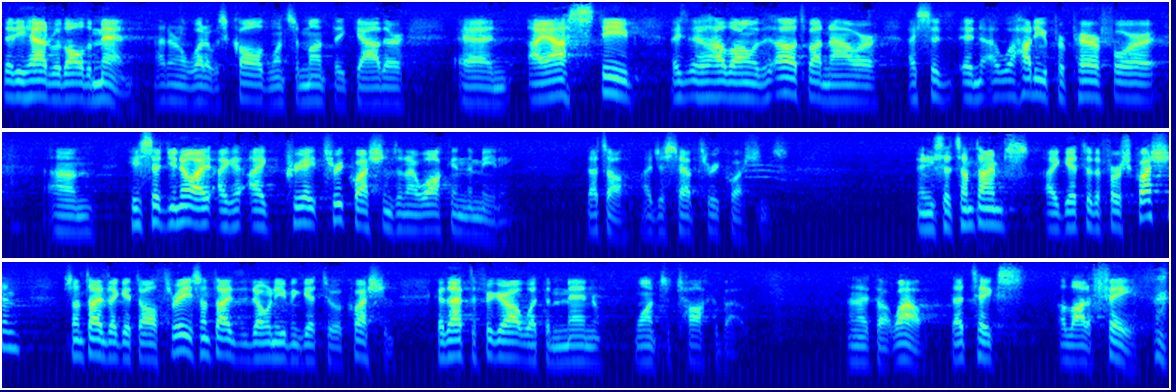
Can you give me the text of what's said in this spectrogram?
that he had with all the men. I don't know what it was called. Once a month they gather, and I asked Steve, "How long was it?" Oh, it's about an hour. I said, and uh, well, how do you prepare for it? Um, he said, you know, I, I, I create three questions and I walk in the meeting. That's all. I just have three questions. And he said, sometimes I get to the first question, sometimes I get to all three, sometimes I don't even get to a question because I have to figure out what the men want to talk about. And I thought, wow, that takes a lot of faith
